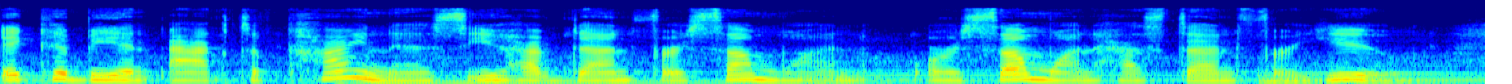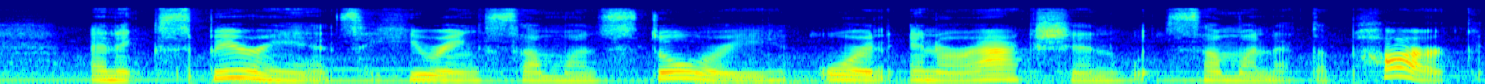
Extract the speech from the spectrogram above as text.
It could be an act of kindness you have done for someone or someone has done for you, an experience hearing someone's story, or an interaction with someone at the park,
